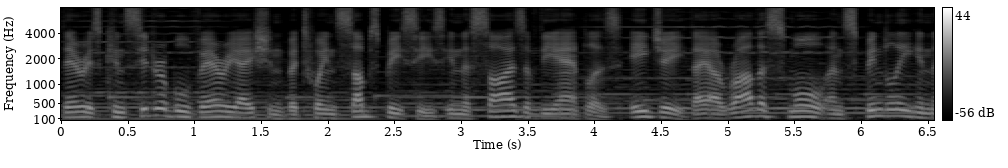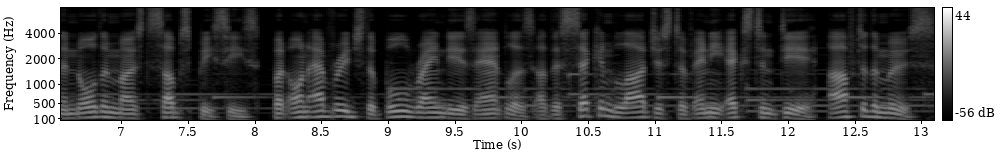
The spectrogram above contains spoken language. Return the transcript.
There is considerable variation between subspecies in the size of the antlers, e.g. they are rather small and spindly in the northernmost subspecies, but on average the bull reindeer's antlers are the second largest of any extant deer, after the moose.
